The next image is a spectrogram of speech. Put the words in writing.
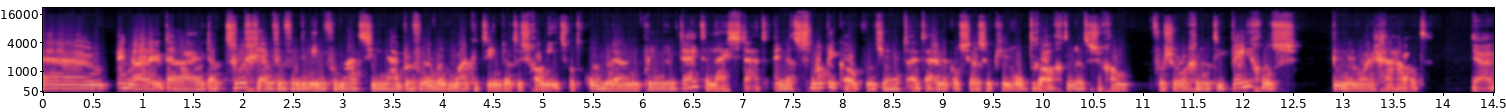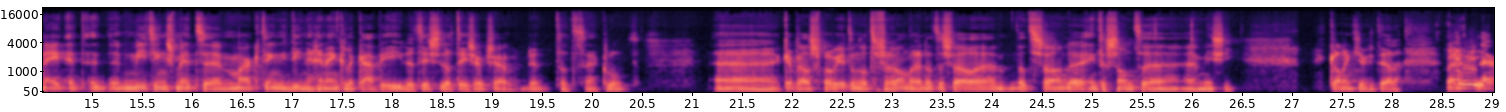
Um, en daar, daar, dat teruggeven van die informatie naar bijvoorbeeld marketing, dat is gewoon iets wat onderaan de prioriteitenlijst staat. En dat snap ik ook, want je hebt uiteindelijk als sales heb je een opdracht en dat is er gewoon voor zorgen dat die pegels binnen worden gehaald. Ja, nee, het, het, meetings met uh, marketing die dienen geen enkele KPI. Dat is, dat is ook zo. Dat, dat uh, klopt. Uh, ik heb wel eens geprobeerd om dat te veranderen. Dat is wel, dat is wel een interessante missie kan ik je vertellen. Maar ja,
